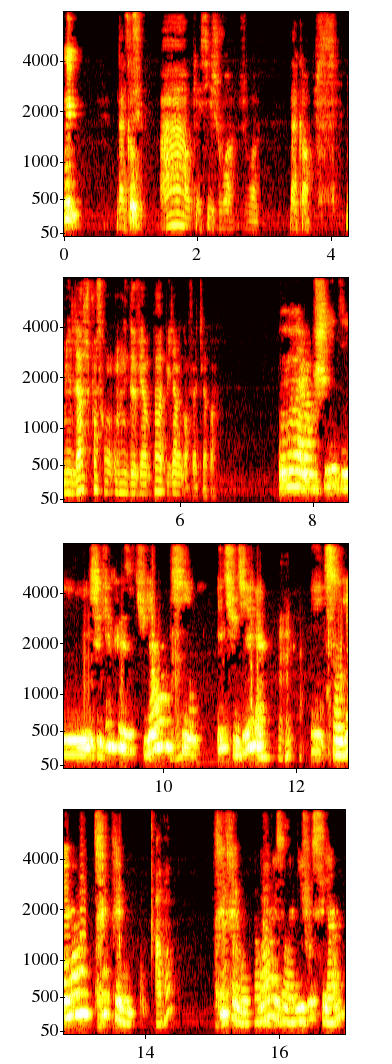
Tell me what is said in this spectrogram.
Oui. D'accord. Ah, ok, si, je vois, je vois. D'accord. Mais là, je pense qu'on on ne devient pas bilingue en fait là-bas. Euh, alors j'ai des j'ai quelques étudiants qui ont étudié Mhm. et ils sont vraiment très très bons. Ah bon? Très très bons. Vraiment, ils ont un niveau C1.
